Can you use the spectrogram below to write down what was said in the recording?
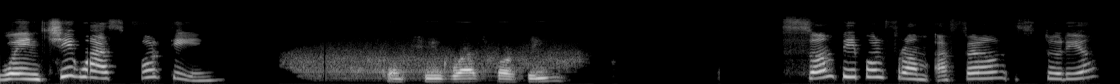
When she was 14, When she was 14, some people from a film studio.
